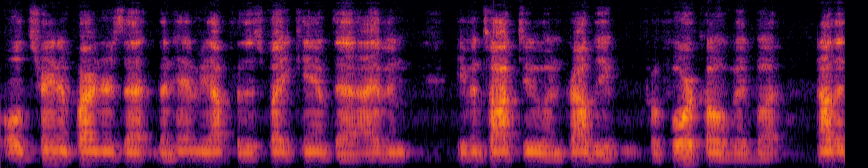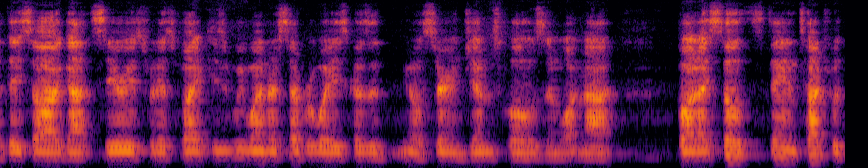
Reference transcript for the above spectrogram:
old training partners that been hitting me up for this fight camp that I haven't even talked to, and probably before COVID, but now that they saw I got serious for this fight, because we went our separate ways because of you know certain gyms closed and whatnot. But I still stay in touch with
